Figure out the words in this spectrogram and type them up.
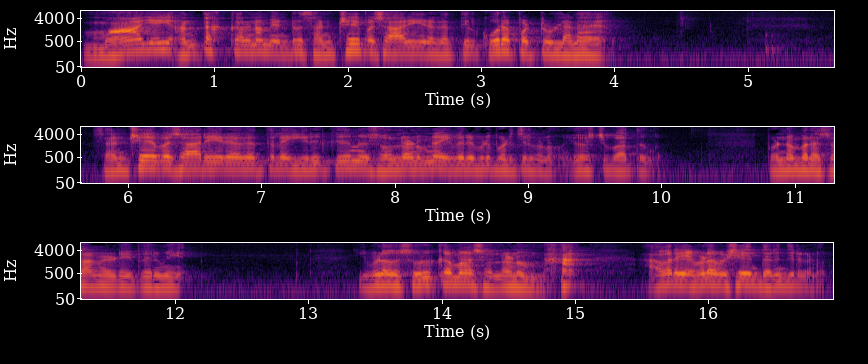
மாயை அந்தகரணம் என்று சங்கேப சாரீரகத்தில் கூறப்பட்டுள்ளன. சங்கேப சாரீரகத்தில் இருக்குதுன்னு சொல்லணும்னா இவர் எப்படி படிச்சிருக்கணும்? யோசித்து பார்த்துங்க. பொன்னம்பல சுவாமியுடைய பெருமையை. இவ்வளவு சுருக்கமாக சொல்லணும்னா அவரை எவ்வளோ விஷயம் தெரிஞ்சிருக்கணும்.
